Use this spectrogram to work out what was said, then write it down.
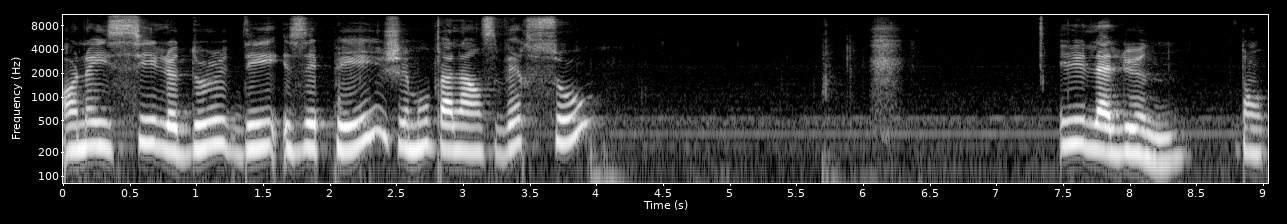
On a ici le 2 des épées, Gémeaux, Balance, Verseau. et la lune. Donc,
